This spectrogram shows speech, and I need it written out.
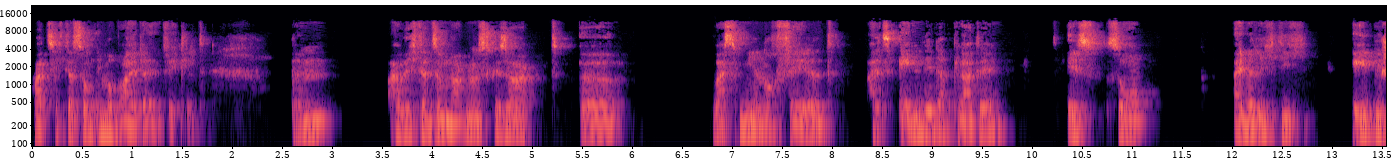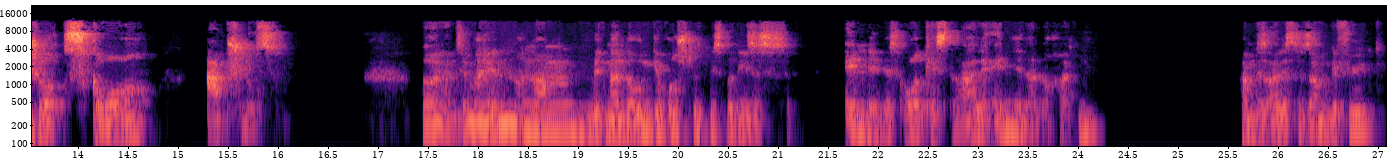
hat sich der Song immer weiterentwickelt. Dann habe ich dann zu Magnus gesagt, äh, was mir noch fehlt als Ende der Platte, ist so ein richtig epischer Score-Abschluss. So, und dann sind wir hin und haben miteinander rumgewurschtelt, bis wir dieses Ende, das orchestrale Ende dann noch hatten. Haben das alles zusammengefügt.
